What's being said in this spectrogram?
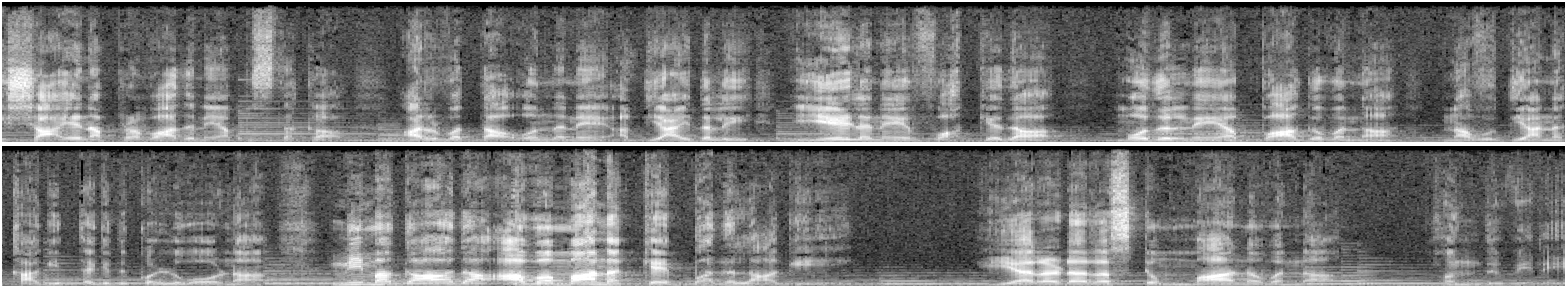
ಯಶಾಯನ ಪ್ರವಾದನೆಯ ಪುಸ್ತಕ ಅರವತ್ತ ಒಂದನೇ ಅಧ್ಯಾಯದಲ್ಲಿ ಏಳನೇ ವಾಕ್ಯದ ಮೊದಲನೆಯ ಭಾಗವನ್ನ ನಾವು ಧ್ಯಾನಕ್ಕಾಗಿ ತೆಗೆದುಕೊಳ್ಳುವೋಣ ನಿಮಗಾದ ಅವಮಾನಕ್ಕೆ ಬದಲಾಗಿ ಎರಡರಷ್ಟು ಮಾನವನ್ನ ಹೊಂದುವಿರಿ.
